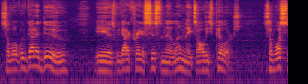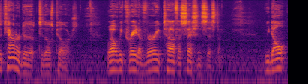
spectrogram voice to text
So what we've got to do is we've got to create a system that eliminates all these pillars. So what's the counter to, to those pillars? Well, we create a very tough accession system. We don't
